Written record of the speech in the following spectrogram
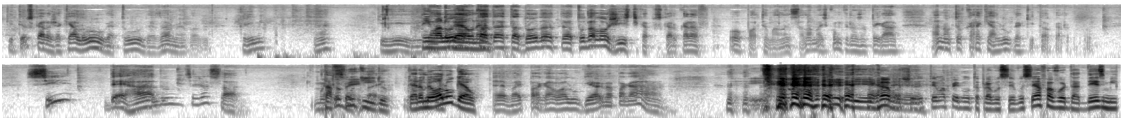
Porque tem os caras já que aluga tudo, as armas, crime, né? Que Tem o dá aluguel, toda, né? Tá, tá toda, tá toda a logística pros caras. O cara, opa, tem uma lança lá, mas como que nós vamos pegar? Ah, não, tem o cara que aluga aqui e tal, cara. Se der errado, você já sabe. Muito tá bem. fudido. vai. Quero meu aluguel. É, vai pagar o aluguel e vai pagar a arma. E, e, Ramos, eu tenho uma pergunta pra você. Você é a favor da desmi,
